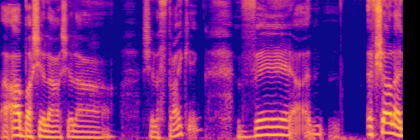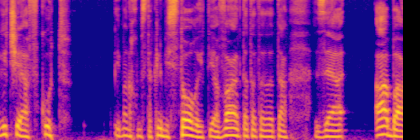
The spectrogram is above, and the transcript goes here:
האבא של, ה, של, ה, של ה striking, ואפשר להגיד שהאבקות, אם אנחנו מסתכלים היסטורית, יוון, טה טה טה טה טה, זה האבא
